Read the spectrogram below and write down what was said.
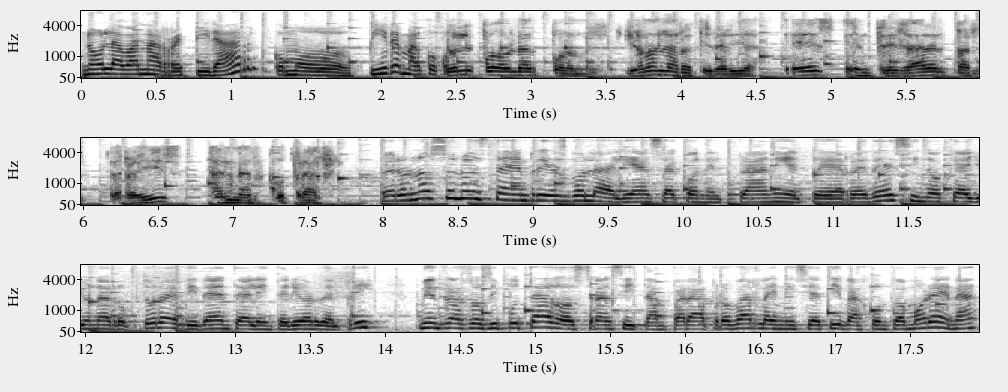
¿No la van a retirar? Como pide Marco No le puedo hablar por mí. Yo no la retiraría. Es entregar al país al narcotráfico. Pero no solo está en riesgo la alianza con el PAN y el PRD, sino que hay una ruptura evidente al interior del PRI. Mientras los diputados transitan para aprobar la iniciativa junto a Morena,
